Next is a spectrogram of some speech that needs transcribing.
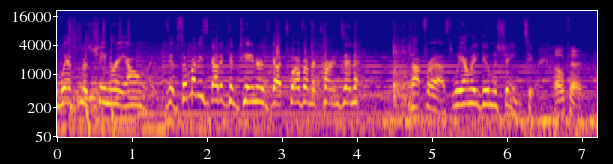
with machinery only. If somebody's got a container that's got 1200 cartons in it not for us. We only do machines here. Okay.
